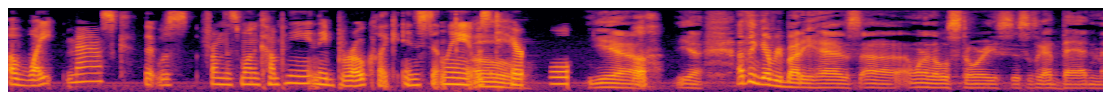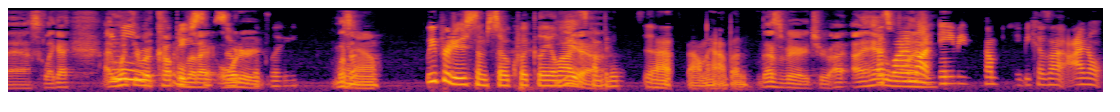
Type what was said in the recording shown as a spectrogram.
a white mask that was from this one company and they broke like instantly. It was oh, terrible. Yeah. Ugh. Yeah. I think everybody has uh, one of those stories. This is like a bad mask. Like I, I, I went mean, through a couple that I ordered. So What's? Know. We produce them so quickly. A lot yeah. of these companies that's bound to happen. That's very true. I, I had That's why one... I'm not naming the company because I, I don't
